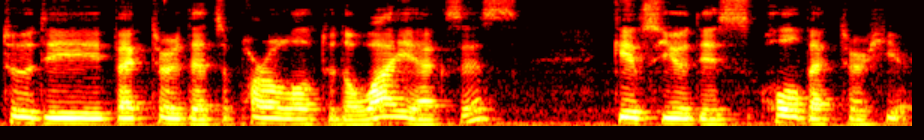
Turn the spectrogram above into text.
to the vector that's parallel to the y-axis gives you this whole vector here.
